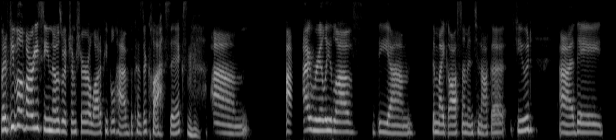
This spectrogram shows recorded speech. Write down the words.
but if people have already seen those, which I'm sure a lot of people have because they're classics, Mhm. um, I, I really love the um the Mike Awesome and Tanaka feud. Uh, they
